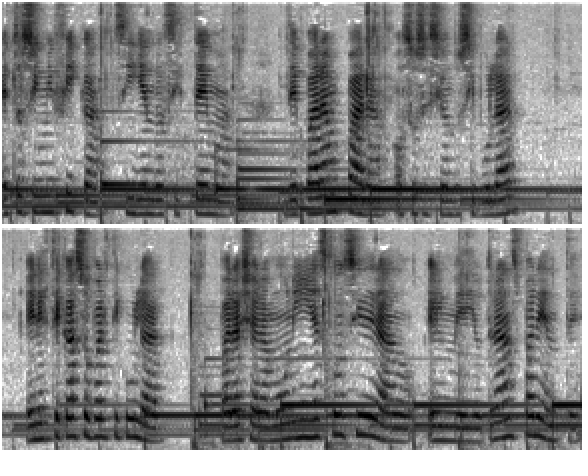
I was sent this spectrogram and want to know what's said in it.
Esto significa, siguiendo el sistema de parampara o sucesión discipular, en este caso particular, para Sharamuni es considerado el medio transparente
